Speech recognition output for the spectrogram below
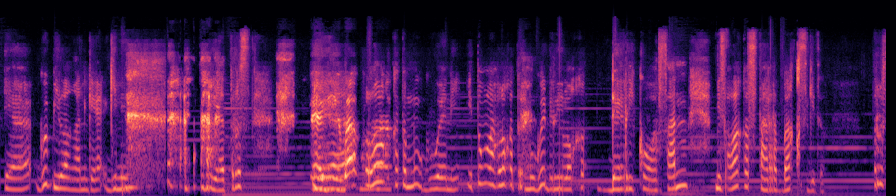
ya gue bilang kan kayak gini. Ya terus Bahagia ya banget. lo ketemu gue nih. Hitunglah lo ketemu gue dari lo ke- dari kosan misalnya ke Starbucks gitu. Terus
